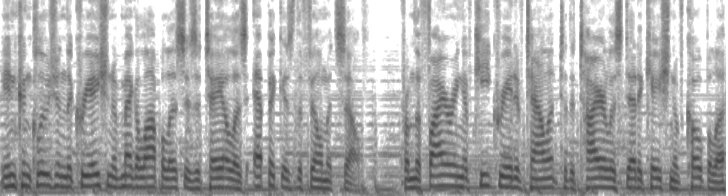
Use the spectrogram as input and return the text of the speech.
In conclusion, the creation of Megalopolis is a tale as epic as the film itself. From the firing of key creative talent to the tireless dedication of Coppola,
